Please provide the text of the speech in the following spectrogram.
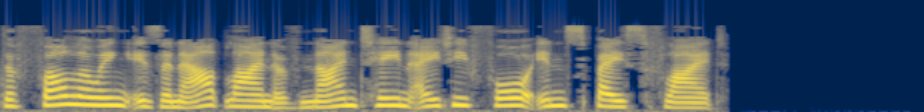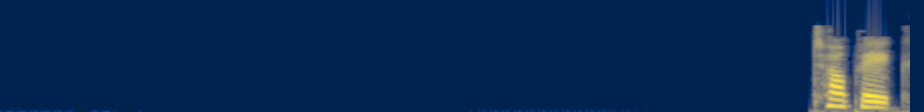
The following is an outline of 1984 in spaceflight. Topic:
